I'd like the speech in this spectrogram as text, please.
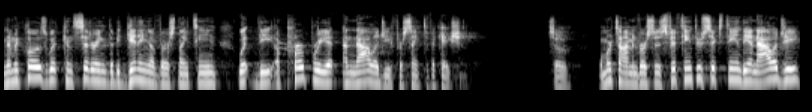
and then we close with considering the beginning of verse 19 with the appropriate analogy for sanctification. So, one more time in verses 15 through 16, the analogy.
